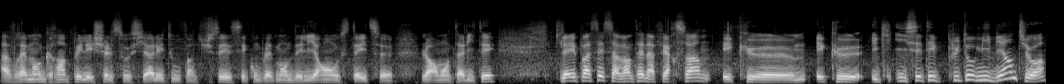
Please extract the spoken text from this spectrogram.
à vraiment grimper l'échelle sociale et tout. Enfin tu sais c'est complètement délirant aux States euh, leur mentalité qu'il avait passé sa vingtaine à faire ça et que et que et qu'il s'était plutôt mis bien, tu vois,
